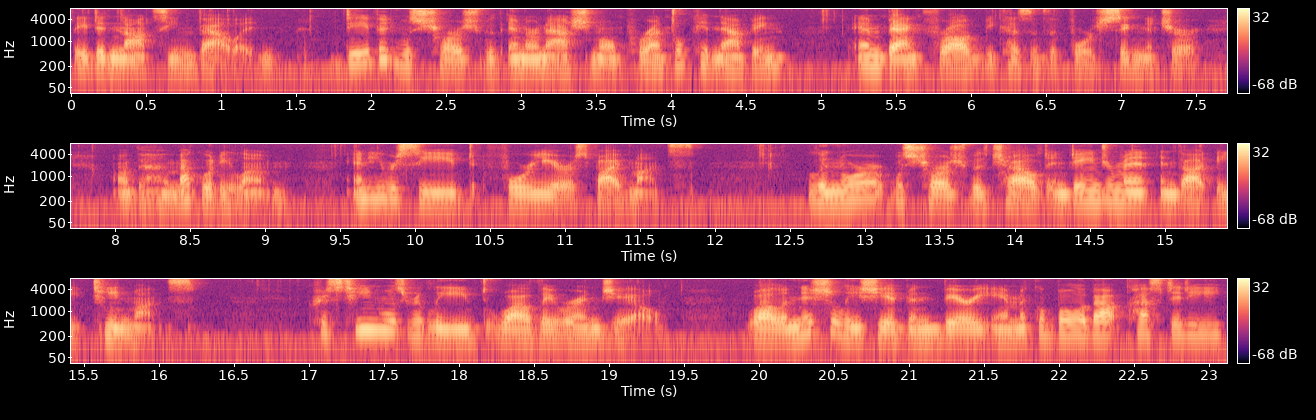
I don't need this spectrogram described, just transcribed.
they did not seem valid. David was charged with international parental kidnapping and bank fraud because of the forged signature on the home equity loan, and he received four years, five months. Lenore was charged with child endangerment and got 18 months. Christine was relieved while they were in jail. While initially she had been very amicable about custody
